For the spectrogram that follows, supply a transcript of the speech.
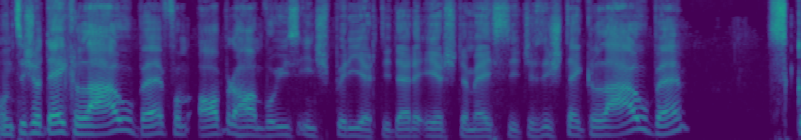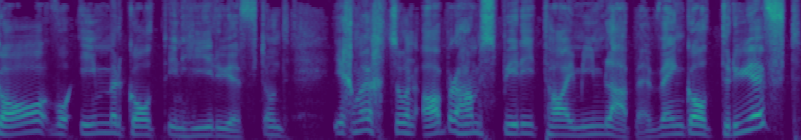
Und es ist ja der Glaube von Abraham, der uns inspiriert in dieser ersten Message. Es ist der Glaube, zu gehen, wo immer Gott ihn hinruft. Und ich möchte so einen Abraham-Spirit haben in meinem Leben. Wenn Gott ruft,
